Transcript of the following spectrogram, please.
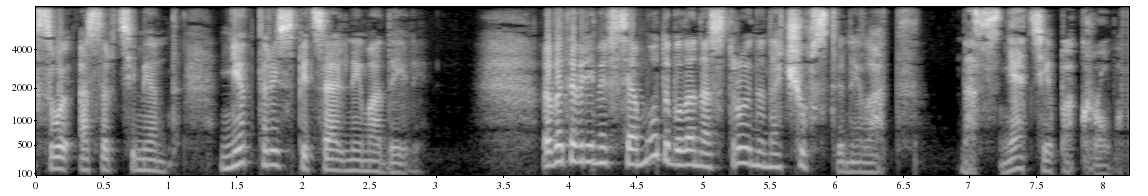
в свой ассортимент некоторые специальные модели. В это время вся мода была настроена на чувственный лад, на снятие покровов.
